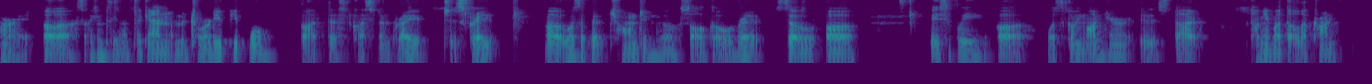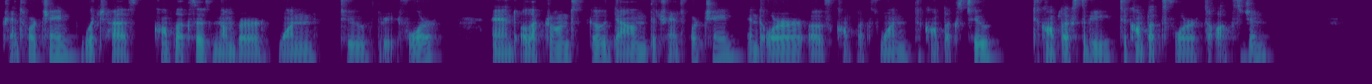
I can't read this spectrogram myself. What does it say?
All right, uh, so I can see once again, a majority of people got this question right, which is great. Uh, it was a bit challenging though, so I'll go over it. So uh, basically, uh, what's going on here is that talking about the electron transport chain, which has complexes numbered one, two, three, four, and electrons go down the transport chain in the order of complex one to complex two to complex three to complex four to oxygen.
